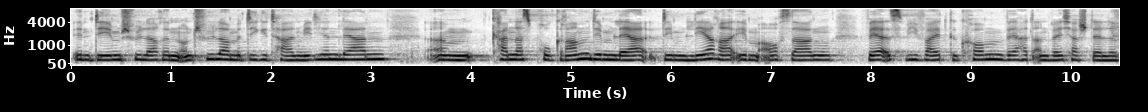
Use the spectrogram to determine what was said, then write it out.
indem Schülerinnen und Schüler mit digitalen Medien lernen, ähm, kann das Programm dem, Lehr dem Lehrer eben auch sagen, wer ist wie weit gekommen, wer hat an welcher Stelle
